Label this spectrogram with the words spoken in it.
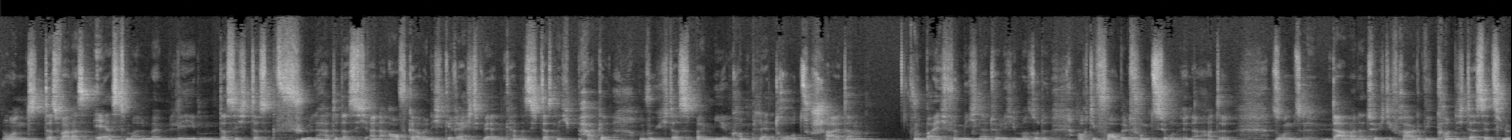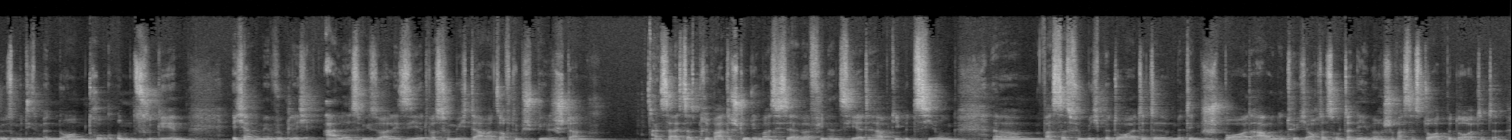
Und das war das erste Mal in meinem Leben, dass ich das Gefühl hatte, dass ich einer Aufgabe nicht gerecht werden kann, dass ich das nicht packe und wirklich, dass es bei mir komplett droht zu scheitern. Wobei ich für mich natürlich immer so auch die Vorbildfunktion inne hatte. So, und da war natürlich die Frage, wie konnte ich das jetzt lösen, mit diesem enormen Druck umzugehen. Ich habe mir wirklich alles visualisiert, was für mich damals auf dem Spiel stand. Das heißt, das private Studium, was ich selber finanziert habe, die Beziehung, ähm, was das für mich bedeutete mit dem Sport, aber natürlich auch das Unternehmerische, was es dort bedeutete.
